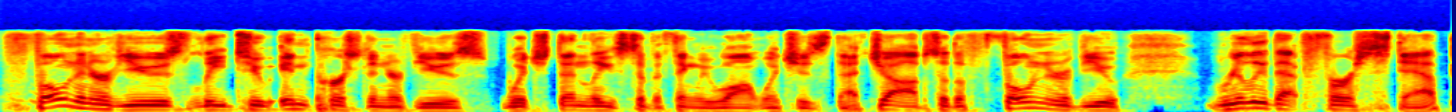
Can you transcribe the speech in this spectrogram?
phone interviews lead to in person interviews, which then leads to the thing we want, which is that job. So, the phone interview, really that first step.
